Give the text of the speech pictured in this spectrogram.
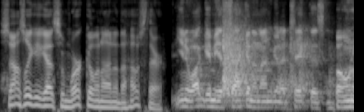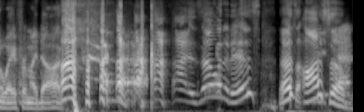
Sounds like you got some work going on in the house there. You know what? Give me a second and I'm going to take this bone away from my dog. is that what it is? That's awesome.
